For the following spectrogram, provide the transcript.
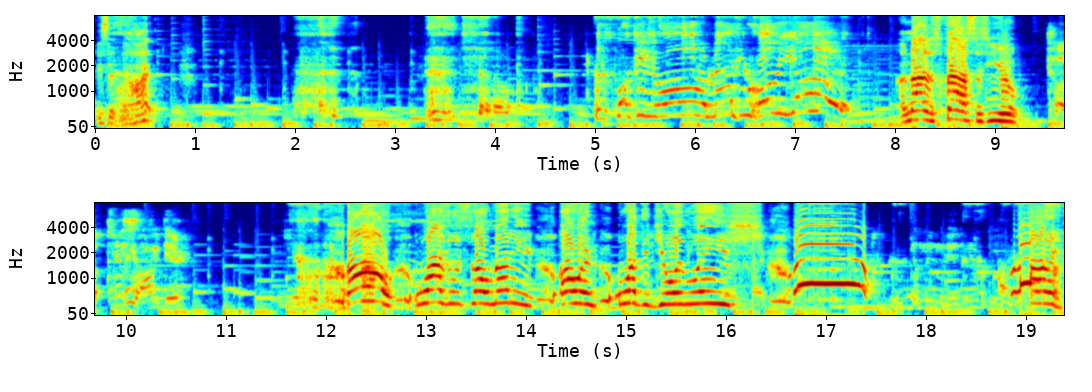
Is it not? Shut up. There's fucking, oh, Matthew, hurry up! I'm not as fast as you. Cup, Here we are. you there? Oh, why is there so many? Owen, what did you unleash? Ah! Owen!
